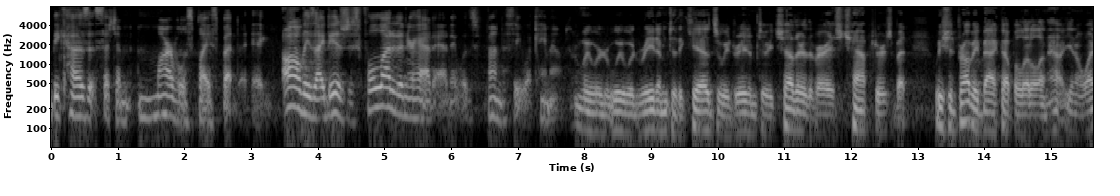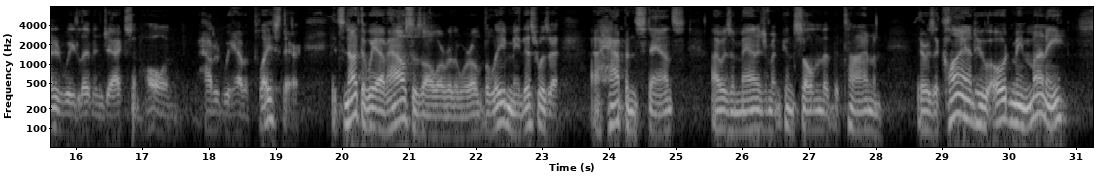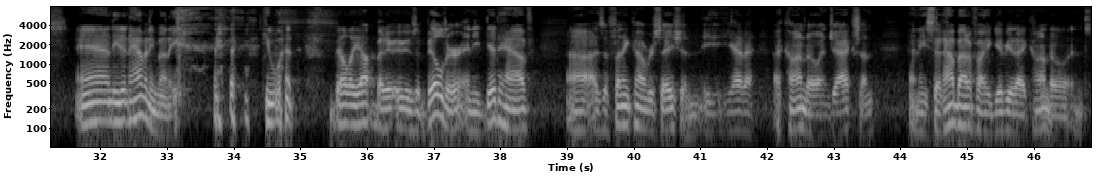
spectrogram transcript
because it's such a marvelous place. But uh, all these ideas just flooded in your head, and it was fun to see what came out. we would we would read them to the kids. We'd read them to each other, the various chapters. But we should probably back up a little and how you know why did we live in Jackson Hole and how did we have a place there? It's not that we have houses all over the world. Believe me, this was a, a happenstance. I was a management consultant at the time, and there was a client who owed me money, and he didn't have any money. he went belly up, but it was a builder, and he did have, uh, as a funny conversation, he, he had a, a condo in Jackson, and he said, "How about if I give you that condo and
